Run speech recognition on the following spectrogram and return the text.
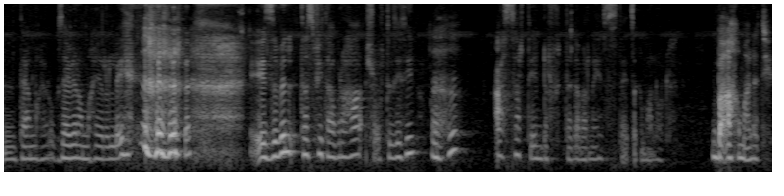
እንታይ ኣመኺሩ እግዚኣብሔር ኣመኺሩለይ ዝብል ተስፊት ኣብርሃ ሽዑፍቲ ግዜቲ ዓሰርተ እየን ደርፊ ተገበርና እንታይ ፀገም ኣሎ ብለን በኣኽ ማለት እዩ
